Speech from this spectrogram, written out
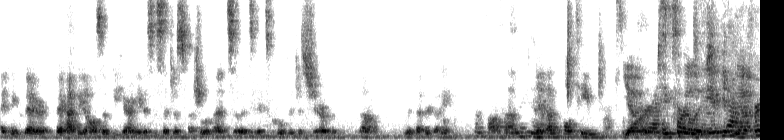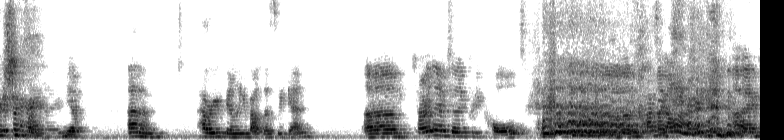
I think they're they're happy to also be here. I mean, this is such a special event, so it's it's cool to just share with um, with everybody. That's awesome. Yeah. Yeah, a whole team. Yeah, takes a village. team. Yeah, Yeah. for sure. Yep. Um, how are you feeling about this weekend? Um, currently, I'm feeling pretty cold. Um, As we all are. I'm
